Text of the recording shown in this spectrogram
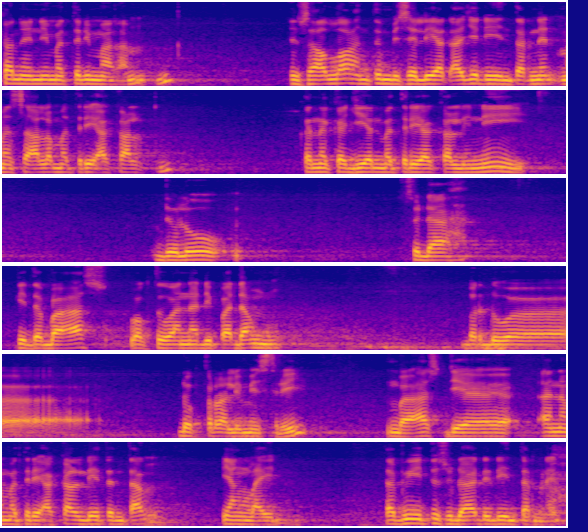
karena ini materi malam insyaallah antum bisa lihat aja di internet masalah materi akal karena kajian materi akal ini dulu sudah kita bahas waktu anak di Padang berdua Dr. Ali Misri membahas dia anak materi akal dia tentang yang lain. Tapi itu sudah ada di internet.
